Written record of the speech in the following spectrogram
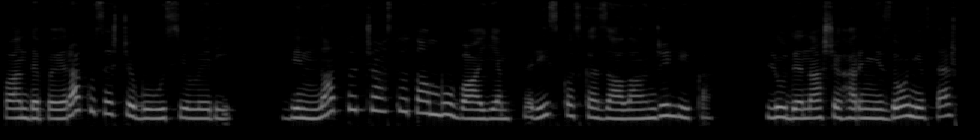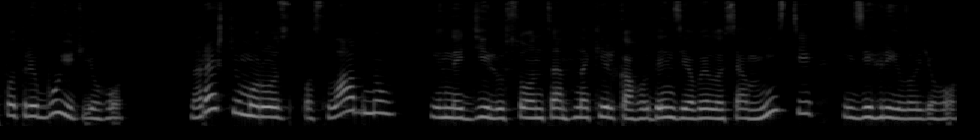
Пан де Пейрак усе ще був у Сіллері. Він надто часто там буває, різко сказала Анжеліка. Люди наших гарнізонів теж потребують його. Нарешті мороз послабнув, і в неділю сонце на кілька годин з'явилося в місті і зігріло його.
